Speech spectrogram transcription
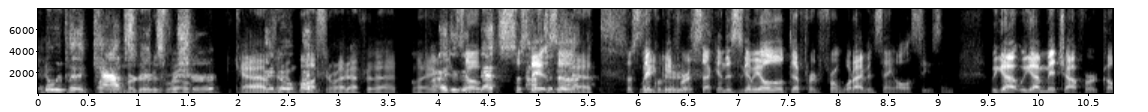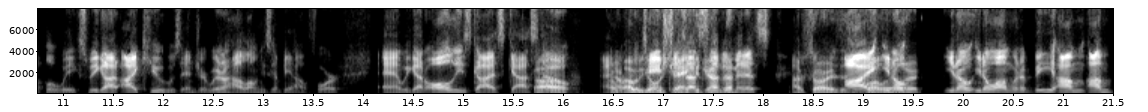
I know we play the Fucking Cavs murderers, next for bro. sure. Cavs I and know, then I- Boston right after that. Like I think the So- Nets. so stay- after so- that. Nets, So stick with me for a second. This is gonna be a little different from what I've been saying all season. We got we got Mitch out for a couple of weeks. We got IQ who's injured. We don't know how long he's gonna be out for, and we got all these guys gassed Uh-oh. out. And Are- our are we going rotations tank at seven minutes. I'm sorry. Is this you know- alert? You know, you know what I'm gonna be. I'm I'm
